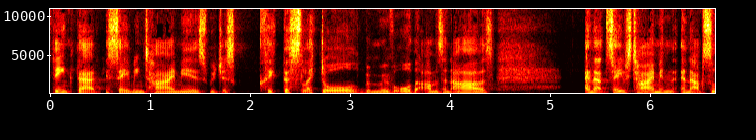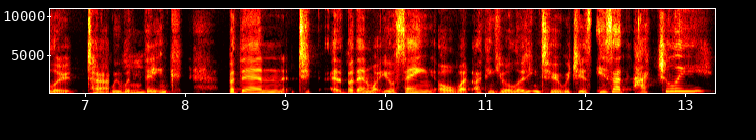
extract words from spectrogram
think that saving time is we just click the select all, remove all the ums and ahs. And that saves time in an absolute term, we would mm-hmm. think. But then, to, but then what you're saying, or what I think you're alluding to, which is, is that actually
